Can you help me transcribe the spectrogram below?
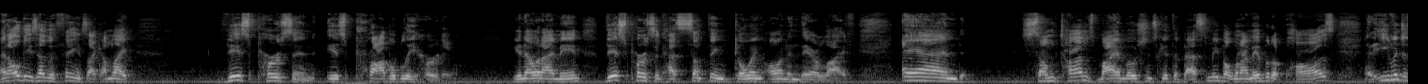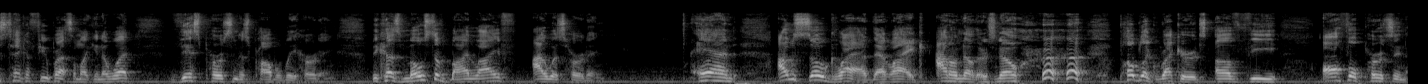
and all these other things, like I'm like, this person is probably hurting. You know what I mean? This person has something going on in their life. And sometimes my emotions get the best of me, but when I'm able to pause and even just take a few breaths, I'm like, you know what? This person is probably hurting. Because most of my life, I was hurting. And I'm so glad that like, I don't know, there's no public records of the awful person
